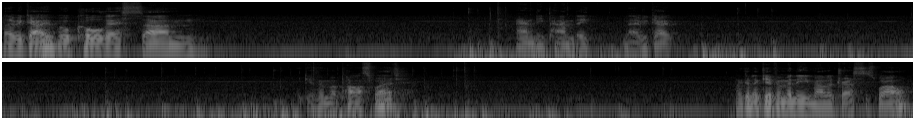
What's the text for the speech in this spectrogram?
There we go. We'll call this um, Andy Pandy. There we go. Give him a password. I'm going to give him an email address as well.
